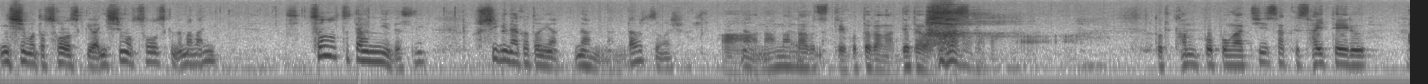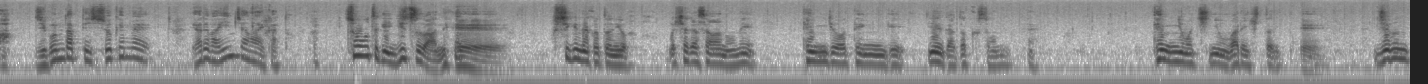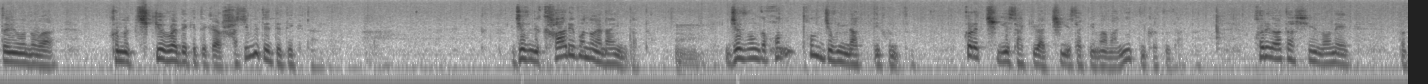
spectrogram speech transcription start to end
西本宗介は西本宗介のままにその途端にですね不思議なことには何なんだ仏と申しましたああ何なんだ仏っていう言葉が出たわけです。かとタンポポが小さく咲いている。あ自分だって一生懸命やればいいんじゃないかと。その時に実はね、え不思議なことにお釈迦様のね天上天下優雅独尊、ね、天にも地にも我一人。ええ。自分というのはこの地球ができてから初めて出てきたんだ。自分に変わり者がないんだと。えうん自分が本当に自分になっていくんだこれは小さきは小さきままにということだとこれが私のね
